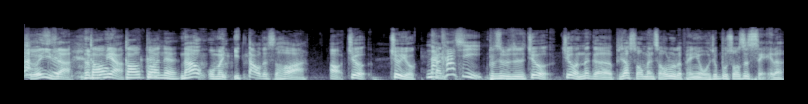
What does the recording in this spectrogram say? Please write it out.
什么意思啊？很不妙，高端的。然后我们一到的时候啊，哦，就。就有那卡西？不是不是，就就有那个比较熟门熟路的朋友，我就不说是谁了，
